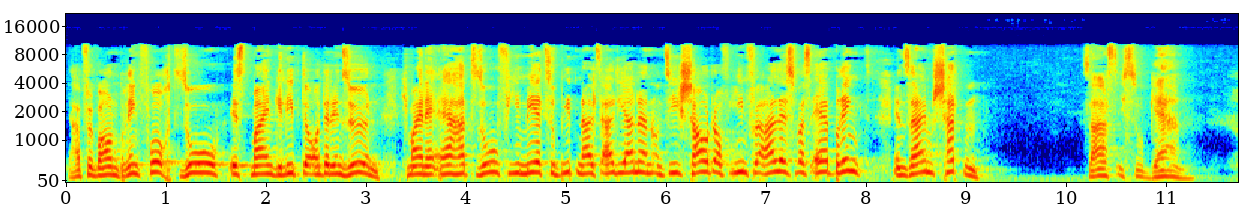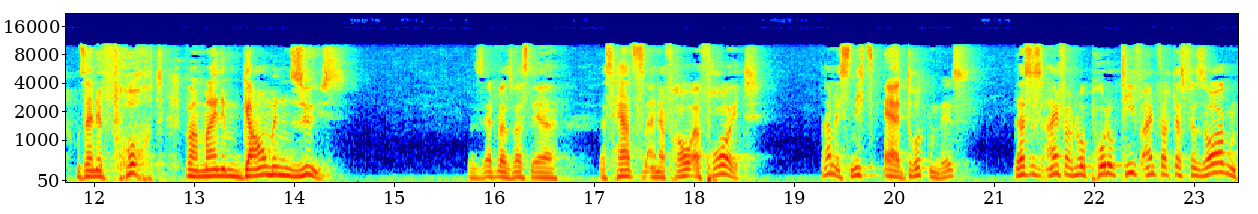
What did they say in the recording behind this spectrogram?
Der Apfelbaum bringt Frucht. So ist mein Geliebter unter den Söhnen. Ich meine, er hat so viel mehr zu bieten als all die anderen und sie schaut auf ihn für alles, was er bringt. In seinem Schatten saß ich so gern. Und seine Frucht war meinem Gaumen süß. Das ist etwas, was der, das Herz einer Frau erfreut. Dann ist nichts Erdrückendes. Das ist einfach nur produktiv, einfach das Versorgen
